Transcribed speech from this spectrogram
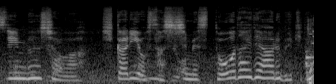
新聞社は光を指し示す灯台であるべきだ。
